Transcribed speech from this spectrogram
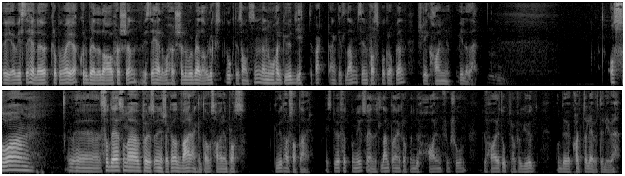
øyet. Hvis det hele kroppen var øye, hvor ble det da av hørselen? Hvis det hele var hørsel, hvor ble det av luktesansen? Men nå har Gud gitt hvert enkelt dem sin plass på kroppen, slik han ville det. Og så, eh, så det som jeg prøver å understreke, er at hver enkelt av oss har en plass. Gud har satt deg her. Hvis du er født på ny, så er du et lem på denne kroppen. Du har en funksjon. Du har et oppdrag for Gud, og du er kalt til å leve dette livet.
